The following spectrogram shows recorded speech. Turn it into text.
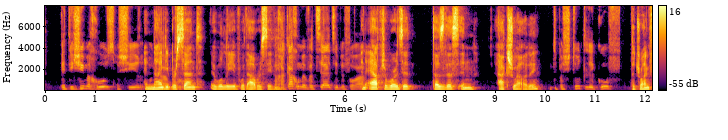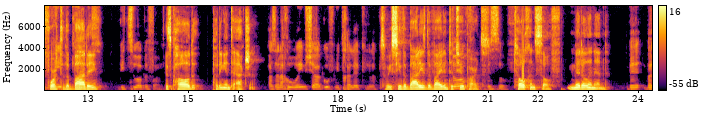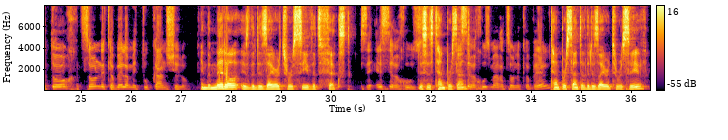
and 90% it will leave without receiving. And afterwards, it does this in actuality. The drawing forth to the body is called putting into action. So we see the body is divided into two parts toch and sof, middle and end. In the middle is the desire to receive that's fixed. This is 10%. 10% of the desire to receive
